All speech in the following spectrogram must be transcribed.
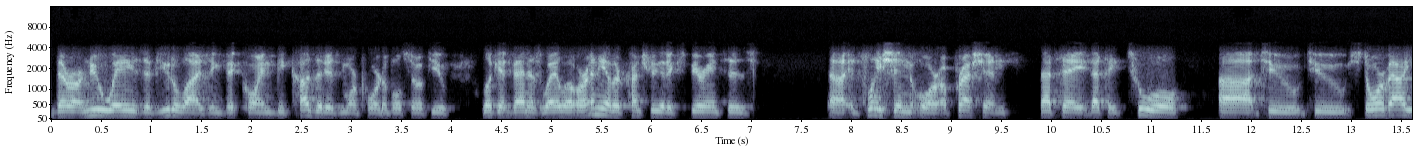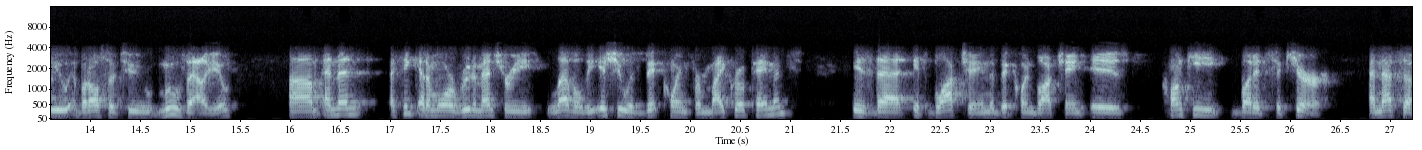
there are new ways of utilizing Bitcoin because it is more portable. So if you look at Venezuela or any other country that experiences uh, inflation or oppression, that's a that's a tool uh, to to store value, but also to move value. Um, and then I think at a more rudimentary level, the issue with Bitcoin for micropayments is that its blockchain, the Bitcoin blockchain, is clunky, but it's secure. And that's a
